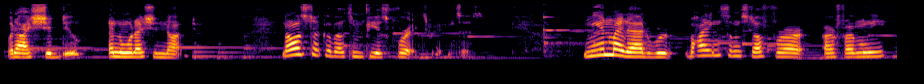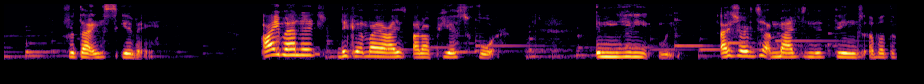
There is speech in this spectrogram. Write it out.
what I should do and what I should not do. Now let's talk about some PS4 experiences. Me and my dad were buying some stuff for our, our family for Thanksgiving. I managed to get my eyes on a PS4. Immediately, I started to imagine the things about the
